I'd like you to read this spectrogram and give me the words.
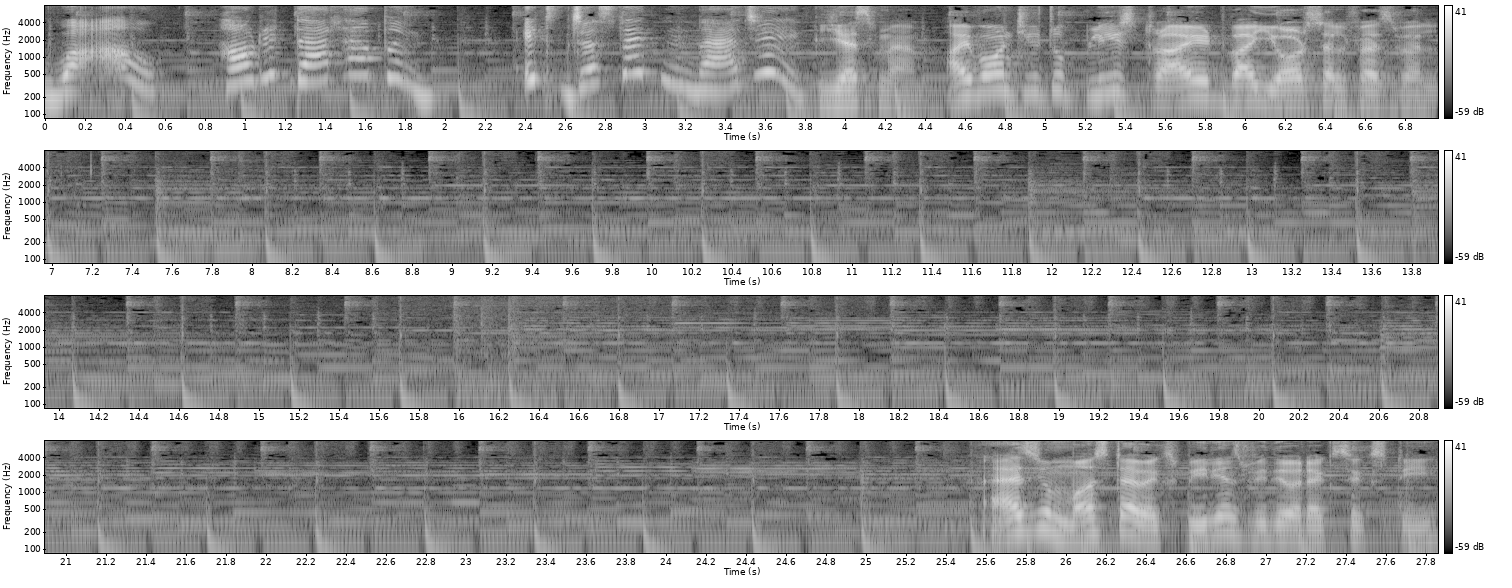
Wow, how did that happen? It's just like magic. Yes, ma'am. I want you to please try it by yourself as well. As you must have experienced with your X60,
